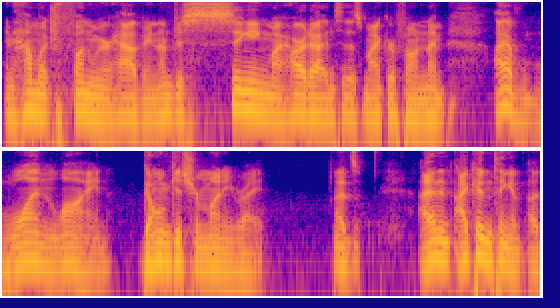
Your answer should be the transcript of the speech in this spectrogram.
and how much fun we were having. I'm just singing my heart out into this microphone, and I'm I have one line: "Go and get your money right." That's I didn't I couldn't think of a,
